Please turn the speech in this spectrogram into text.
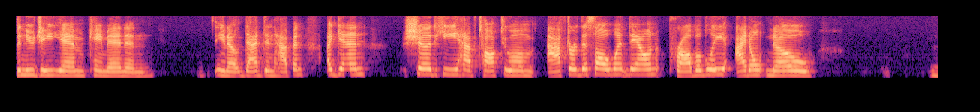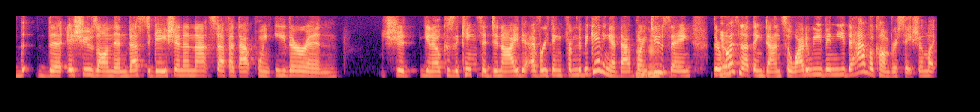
the new GM came in and you know that didn't happen. Again should he have talked to him after this all went down? Probably. I don't know the, the issues on the investigation and that stuff at that point either. And should you know because the kings had denied everything from the beginning at that point Mhm. too saying there Yep. was nothing done so why do we even need to have a conversation like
